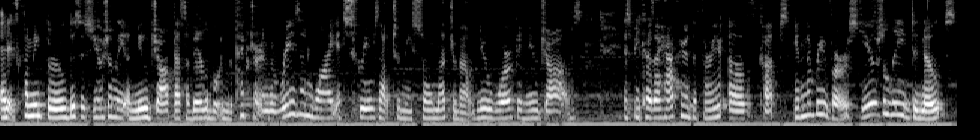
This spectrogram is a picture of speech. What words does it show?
and it's coming through. This is usually a new job that's available in the picture, and the reason why it screams out to me so much about new work and new jobs is because I have here the three of cups in the reverse. Usually denotes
